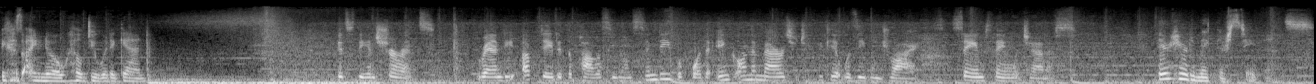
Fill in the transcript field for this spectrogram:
because I know he'll do it again. It's the insurance. Randy updated the policy on Cindy before the ink on the marriage certificate was even dry. Same thing with Janice. They're here to make their statements.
